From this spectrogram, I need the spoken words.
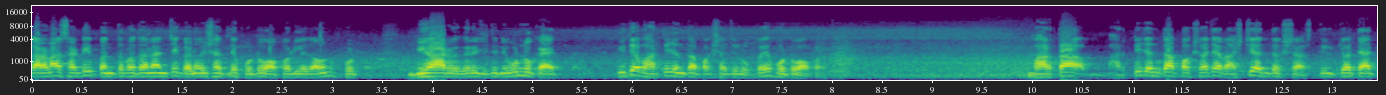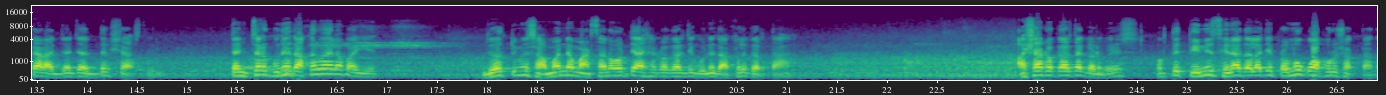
कारणासाठी पंतप्रधानांचे गणवेशातले फोटो वापरले जाऊन फोट बिहार वगैरे जिथे निवडणूक आहेत तिथे भारतीय जनता पक्षाचे लोक हे फोटो वापरतात. भारता भारतीय जनता पक्षाचे राष्ट्रीय अध्यक्ष असतील किंवा त्या त्या राज्याचे अध्यक्ष असतील त्यांच्यावर गुन्हे दाखल व्हायला पाहिजेत. जर तुम्ही सामान्य माणसांवरती अशा प्रकारचे गुन्हे दाखल करता अशा प्रकारचा गणवेश फक्त तिन्ही सेना दलाचे प्रमुख वापरू शकतात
